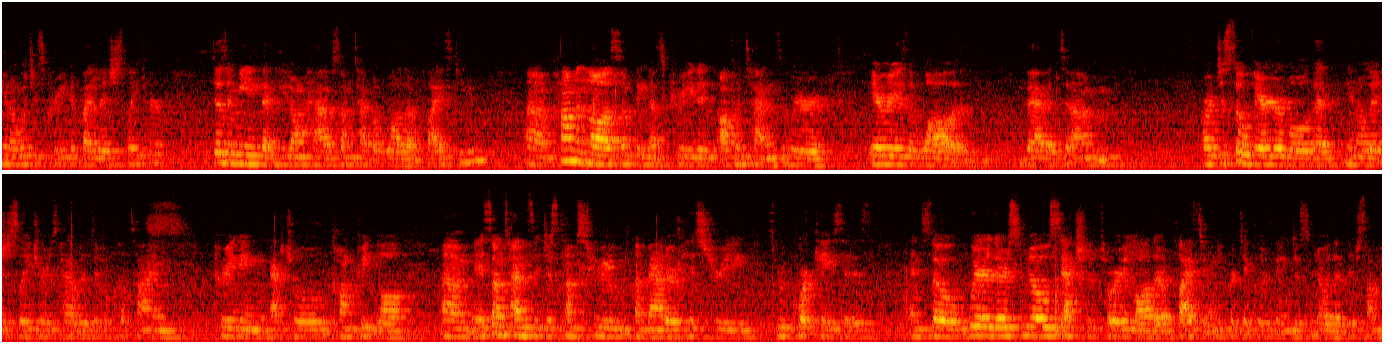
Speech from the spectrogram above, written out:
you know, which is created by legislature, doesn't mean that you don't have some type of law that applies to you. Um, common law is something that's created oftentimes where areas of law that, um, are just so variable that, you know, legislatures have a difficult time creating actual concrete law. Um, and sometimes it just comes through a matter of history, through court cases. And so where there's no statutory law that applies to any particular thing, just know that there's some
